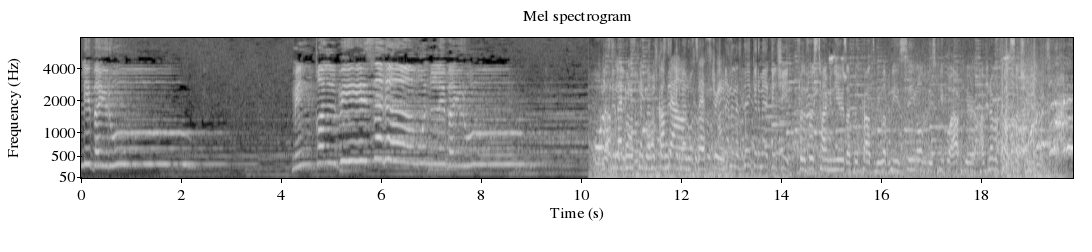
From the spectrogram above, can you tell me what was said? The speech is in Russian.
لبيروت من قلبي سلام لبيروت All of Lebanese people have come down to their streets. For the first time in years, I feel proud to be Lebanese. Seeing all of these people out here, I've never felt such unity.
